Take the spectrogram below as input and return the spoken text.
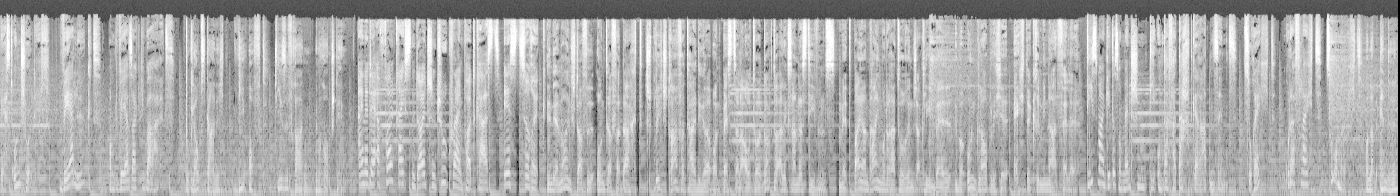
Wer ist unschuldig? Wer lügt und wer sagt die Wahrheit? Du glaubst gar nicht, wie oft diese Fragen im Raum stehen. Eine der erfolgreichsten deutschen True Crime Podcasts ist zurück. In der neuen Staffel Unter Verdacht spricht Strafverteidiger und Bestsellerautor Dr. Alexander Stevens mit Bayern 3 Moderatorin Jacqueline Bell über unglaubliche, echte Kriminalfälle. Diesmal geht es um Menschen, die unter Verdacht geraten sind. Zu Recht oder vielleicht zu Unrecht. Und am Ende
